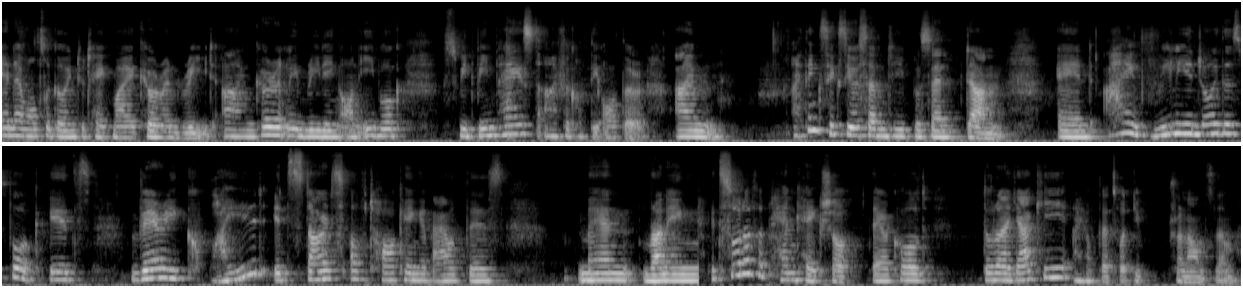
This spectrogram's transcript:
And I'm also going to take my current read. I'm currently reading on ebook Sweet Bean Paste. I forgot the author. I'm, I think, 60 or 70% done. And I really enjoy this book. It's very quiet. It starts off talking about this man running, it's sort of a pancake shop. They're called dorayaki. I hope that's what you pronounce them.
